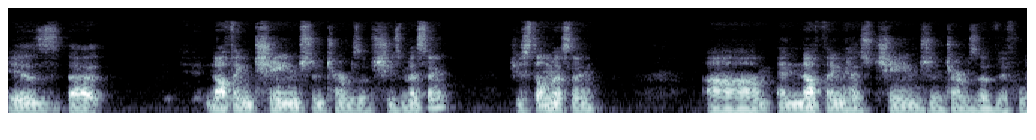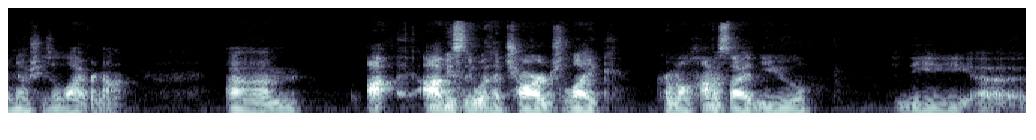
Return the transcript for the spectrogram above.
is that nothing changed in terms of she's missing. She's still missing. Um, and nothing has changed in terms of if we know she's alive or not. Um, obviously, with a charge like criminal homicide, you the uh,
